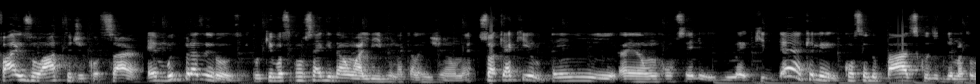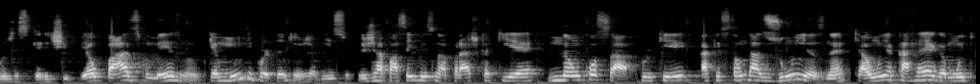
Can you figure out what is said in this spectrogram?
faz o ato de coçar, é muito prazeroso, porque você consegue dar um alívio naquela região, né? Só que aquilo tem é, um conselho, né, que é aquele conselho básico do dermatologista que ele tipo, é o básico mesmo, que é muito importante, eu já vi isso, eu já passei por isso na prática, que é não coçar, porque a questão das unhas, né, que a unha carrega muito,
